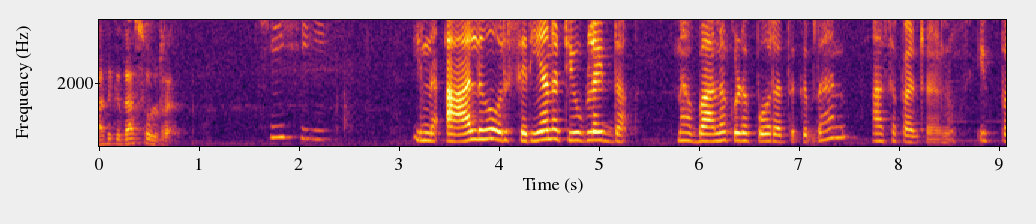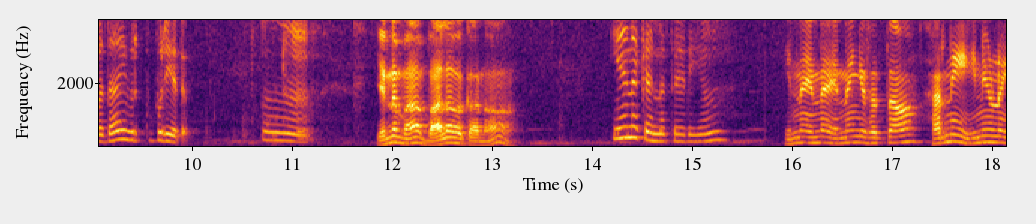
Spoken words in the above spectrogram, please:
அதுக்கு தான் சொல்கிறேன் இந்த ஆளு ஒரு சரியான டியூப்லைட் தான். நான் பாலா கூட போகிறதுக்கு தான் ஆசைப்படுறேன். இப்போ தான் இவருக்கு புரியுது. என்னம்மா பாலாவை காணோம்? எனக்கு என்ன தெரியும்? என்ன என்ன என்ன இங்கே சத்தம்? ஹர்னி இன்னும் நீ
